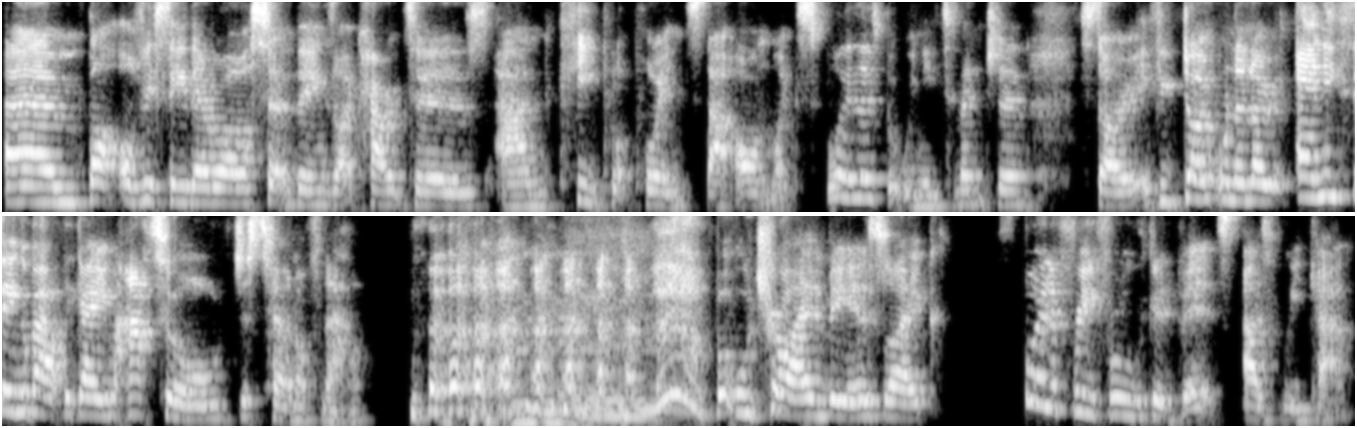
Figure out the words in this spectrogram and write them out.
um, but obviously there are certain things like characters and key plot points that aren't like spoilers, but we need to mention. So if you don't want to know anything about the game at all, just turn off now. but we'll try and be as like spoiler free for all the good bits as we can.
